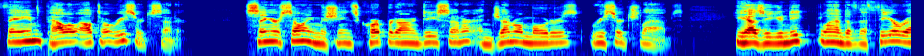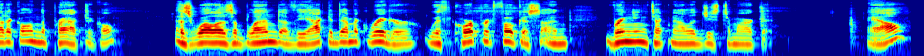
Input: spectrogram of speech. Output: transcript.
famed Palo Alto Research Center, Singer Sewing Machines Corporate R&D Center, and General Motors Research Labs. He has a unique blend of the theoretical and the practical, as well as a blend of the academic rigor with corporate focus on bringing technologies to market. Al,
